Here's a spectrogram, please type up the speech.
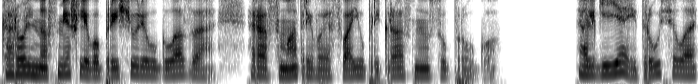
Король насмешливо прищурил глаза, рассматривая свою прекрасную супругу. Альгия и трусила,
